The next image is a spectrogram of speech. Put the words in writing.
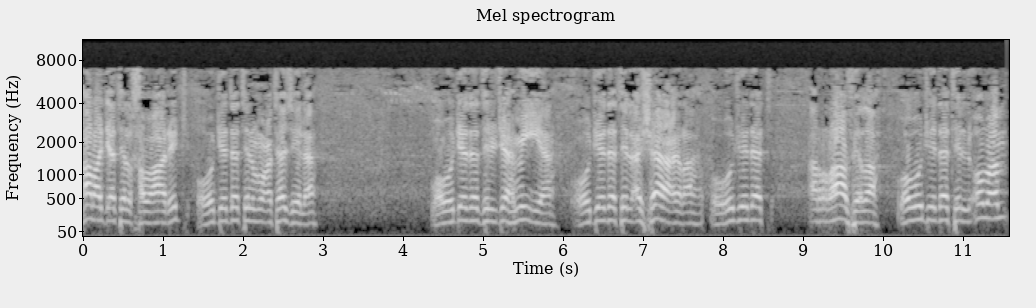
خرجت الخوارج ووجدت المعتزلة ووجدت الجهمية ووجدت الأشاعرة ووجدت الرافضة ووجدت الأمم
